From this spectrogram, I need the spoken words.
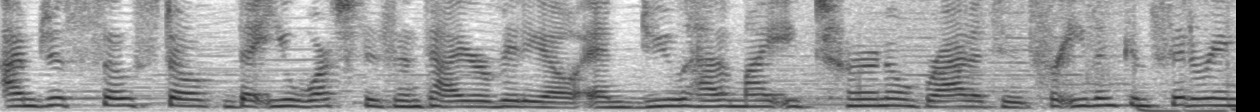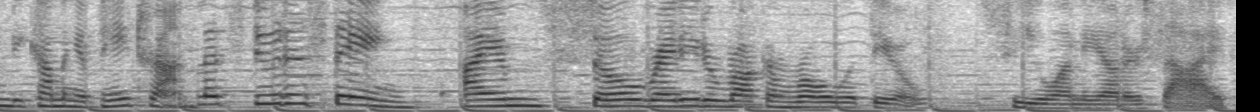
I'm just so stoked that you watched this entire video and you have my eternal gratitude for even considering becoming a patron. Let's do this thing. I am so ready to rock and roll with you. See you on the other side.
